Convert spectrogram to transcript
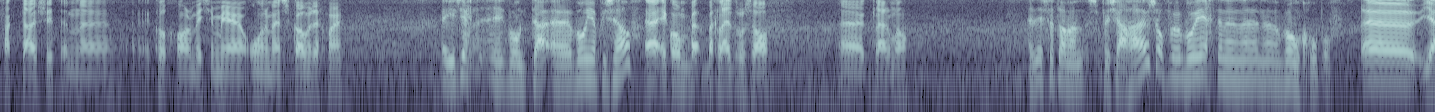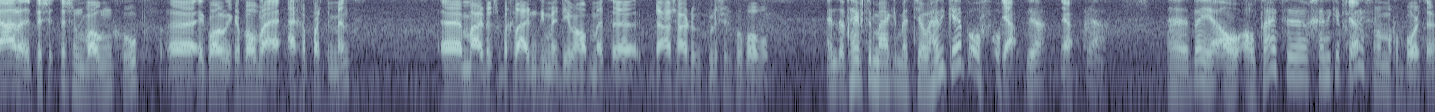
vaak thuis zit en eh, ik wil gewoon een beetje meer onder de mensen komen, zeg maar. Eh, je zegt, ik woon, eh, je op jezelf? Eh, ik woon be begeleid door mezelf, eh Klarenmel. En is dat dan een speciaal huis of woon je echt in een, een, woongroep? Of? Eh, ja, het is, het is een woongroep. Eh, ik, woon, ik heb wel mijn eigen appartement. Eh, maar er is begeleiding die me, die me helpt met eh, de huishoudelijke klusjes bijvoorbeeld. En dat heeft te maken met jouw handicap? Of, of? Ja. ja. Ja. ja. Eh, ben je al, altijd eh gehandicapt Ja, geweest? van mijn geboorte.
